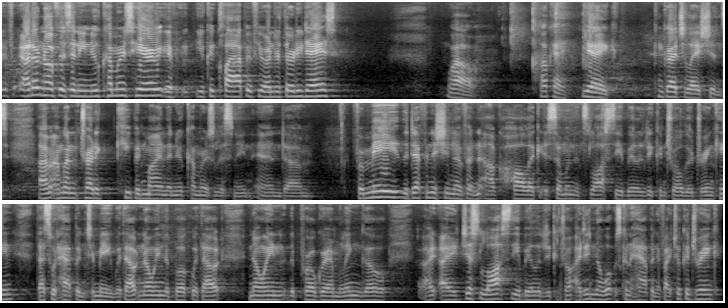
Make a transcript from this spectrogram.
if, I don't know if there's any newcomers here. If you could clap if you're under 30 days. Wow. Okay, yay. Congratulations. I'm going to try to keep in mind the newcomers listening. And um, for me, the definition of an alcoholic is someone that's lost the ability to control their drinking. That's what happened to me. Without knowing the book, without knowing the program lingo, I, I just lost the ability to control. I didn't know what was going to happen. If I took a drink,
